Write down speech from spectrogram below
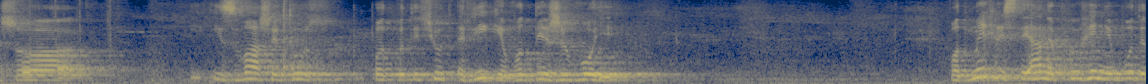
що із ваших душ потечуть ріки води живої. От ми, християни, повинні бути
